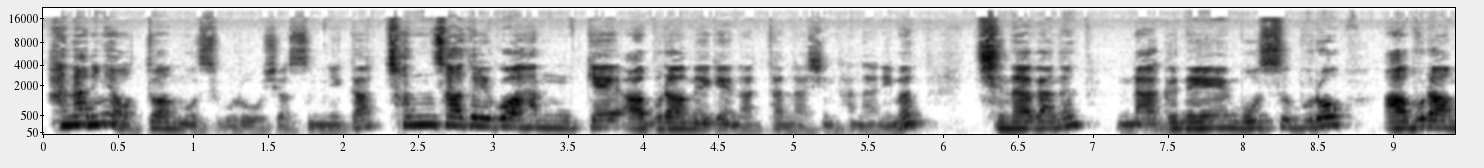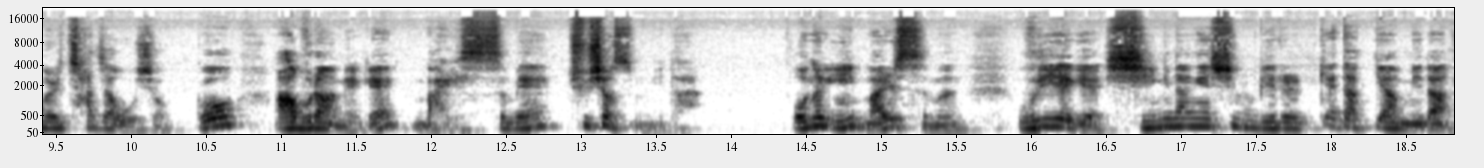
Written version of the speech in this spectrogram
하나님이 어떠한 모습으로 오셨습니까? 천사들과 함께 아브라함에게 나타나신 하나님은 지나가는 나그네의 모습으로 아브라함을 찾아오셨고 아브라함에게 말씀해 주셨습니다. 오늘 이 말씀은 우리에게 신앙의 신비를 깨닫게 합니다.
